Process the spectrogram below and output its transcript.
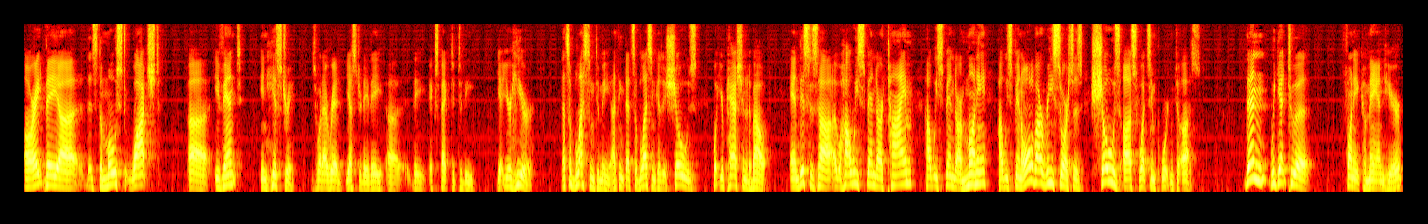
All right, they uh, it's the most watched uh, event in history. Is what I read yesterday. They uh, they expect it to be. Yet you're here. That's a blessing to me. I think that's a blessing because it shows what you're passionate about. And this is uh, how we spend our time, how we spend our money, how we spend all of our resources shows us what's important to us. Then we get to a funny command here.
